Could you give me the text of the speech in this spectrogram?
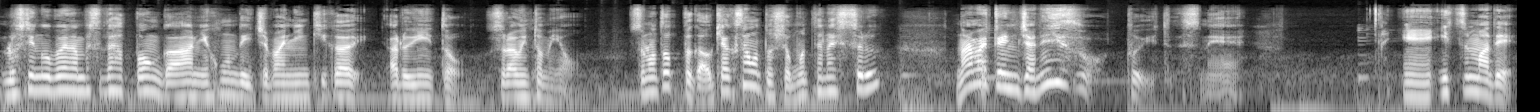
う。ロスティング・オブ・ナメス・デ・ハッポンが日本で一番人気があるユニット、それは認めよう。そのトップがお客様としておもてなしする？舐めてんじゃねえぞと言ってですね。えー、いつまで、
